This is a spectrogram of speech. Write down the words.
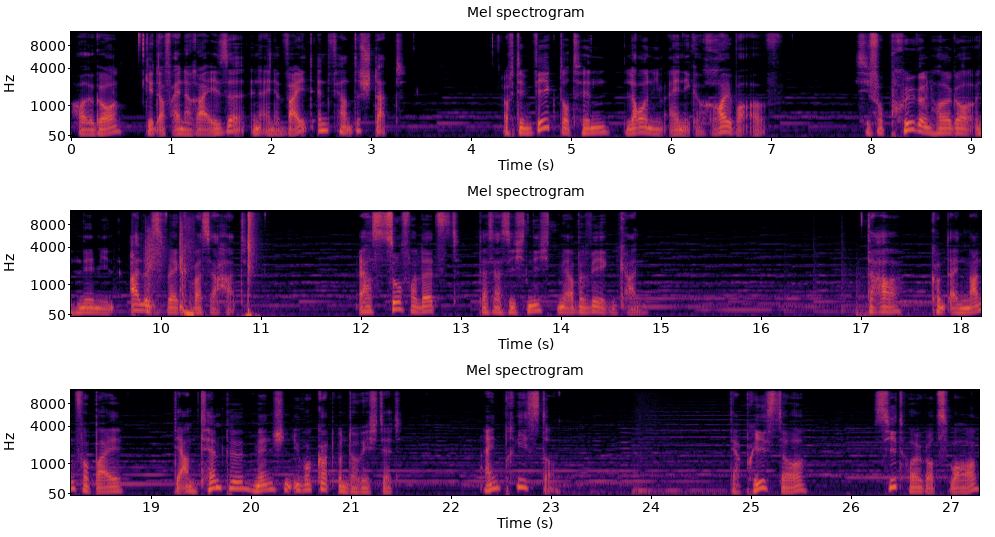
Holger geht auf eine Reise in eine weit entfernte Stadt. Auf dem Weg dorthin lauern ihm einige Räuber auf. Sie verprügeln Holger und nehmen ihm alles weg, was er hat. Er ist so verletzt, dass er sich nicht mehr bewegen kann. Da kommt ein Mann vorbei, der am Tempel Menschen über Gott unterrichtet. Ein Priester. Der Priester sieht Holger zwar,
